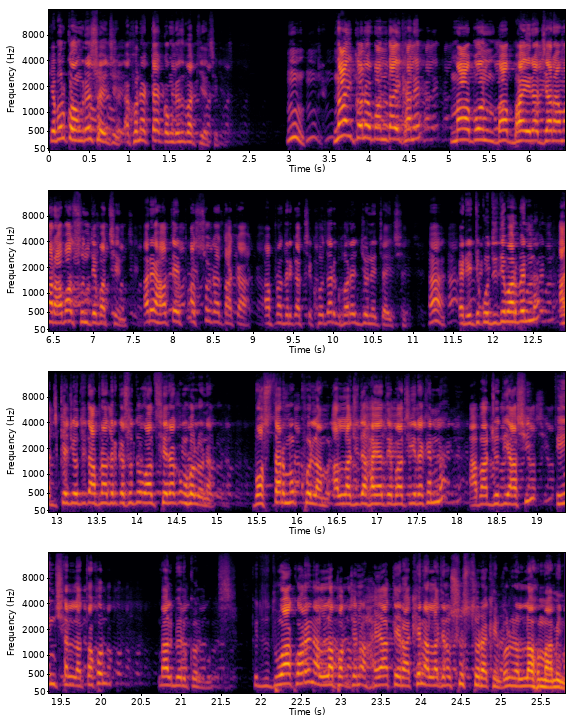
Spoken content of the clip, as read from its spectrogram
কেবল কংগ্রেস হয়েছে। এখনও একটা কংগ্রেস বাকি আছে। হুম? নাই কোনো বান্দা এখানে? মা, বোন, বাপ, ভাইরা যারা আমার আওয়াজ শুনতে পাচ্ছেন। আরে হাতে পাঁচশোটা টাকা আপনাদের কাছে খোদার ঘরের জন্য চাইছি। হ্যাঁ? এটুকু দিতে পারবেন না? আজকে যদি আপনাদেরকে শুধু আজ সেরকম হলো না। বস্তার মুখ খুললাম। আল্লাহ যদি হায়াতে বাঁচিয়ে রাখেন না? আবার যদি আসি, তো ইনশাল্লাহ তখন মাল বের করব। কিন্তু দোয়া করেন, আল্লাহ পাক যেন হায়াতে রাখেন, আল্লাহ যেন সুস্থ রাখেন। বলুন আল্লাহ আমিন।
